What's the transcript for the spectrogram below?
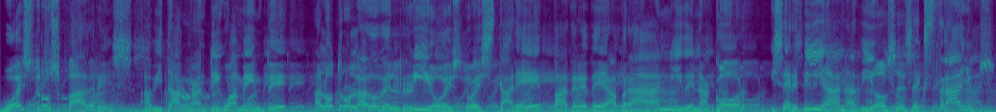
Vuestros padres habitaron antiguamente al otro lado del río, esto es Taré, padre de Abraham y de Nacor, y servían a dioses extraños.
